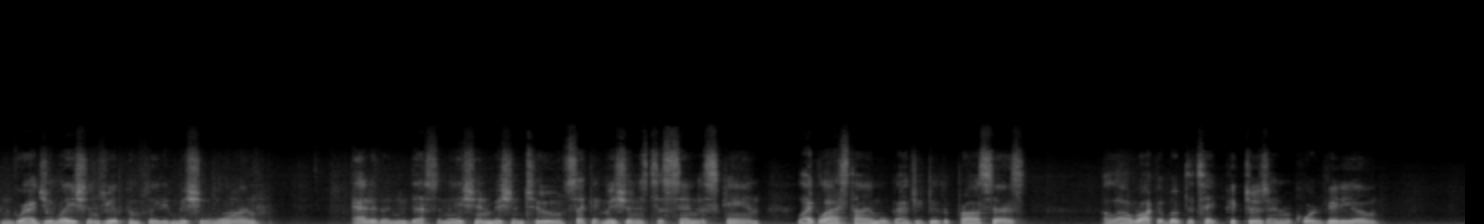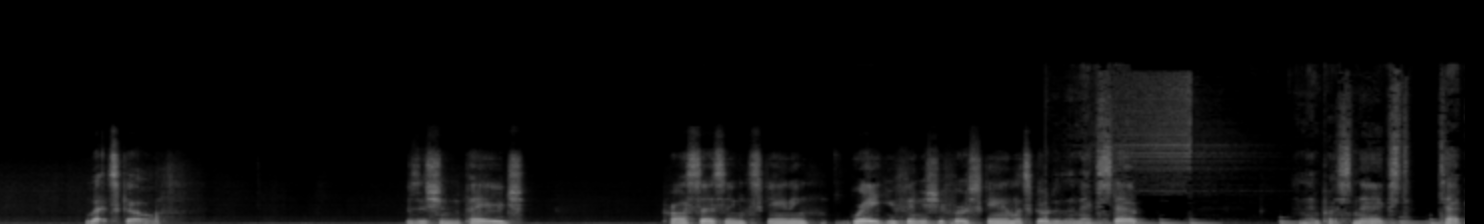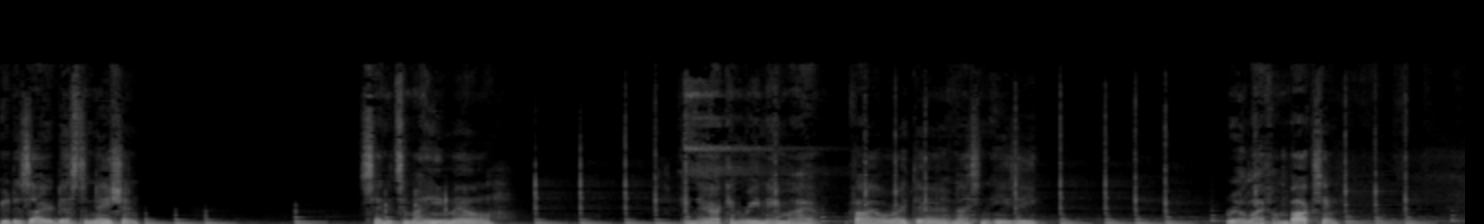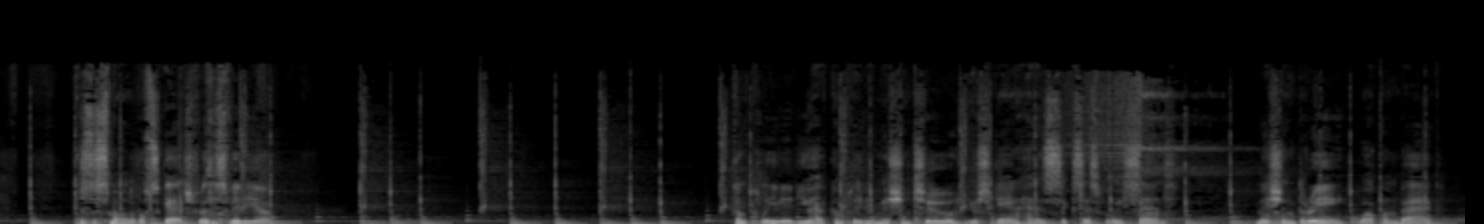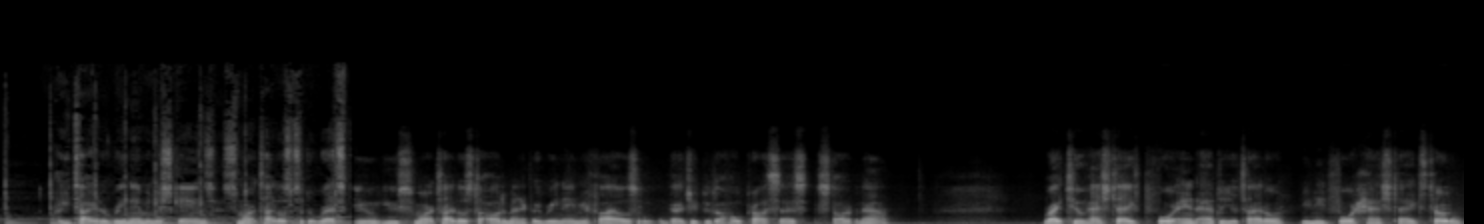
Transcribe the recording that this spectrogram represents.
Congratulations, you have completed mission one, added a new destination. Mission two, second mission is to send a scan. Like last time, we'll guide you through the process. Allow Rocketbook to take pictures and record video. Let's go. Position the page processing, scanning. Great, you finish your first scan. Let's go to the next step. And then press next. Tap your desired destination. Send it to my email. And there I can rename my file right there, nice and easy. Real life unboxing. Just a small little sketch for this video. completed. You have completed mission two. Your scan has successfully sent. Mission three, welcome back. Are you tired of renaming your scans? Smart Titles to the rescue. Use Smart Titles to automatically rename your files. We'll guide you through the whole process. Start now. Write two hashtags before and after your title. You need four hashtags total.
